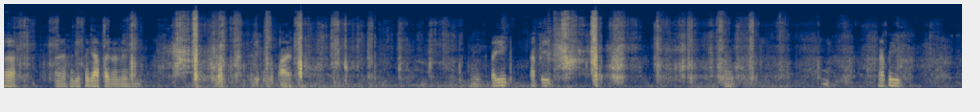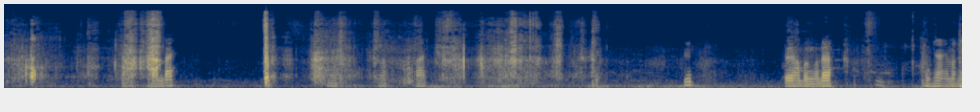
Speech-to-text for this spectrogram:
เออเออเดี๋ยวขยับไปหน่อยหนึงเดี๋ยวขึ้นก็ไปอืมไปอีกอัดไปอีก อืมอัดไปอีกดันไปอืมเอาไปยึดเดินทางเบิ่งก่อนเด้อง่ายมาก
